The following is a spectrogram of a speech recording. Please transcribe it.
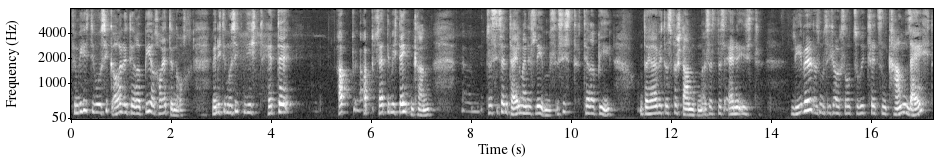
für mich ist die Musik auch eine Therapie, auch heute noch. Wenn ich die Musik nicht hätte, ab, ab seitdem ich denken kann, das ist ein Teil meines Lebens. Es ist Therapie. Und daher habe ich das verstanden. Also das eine ist Liebe, dass man sich auch so zurücksetzen kann, leicht,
